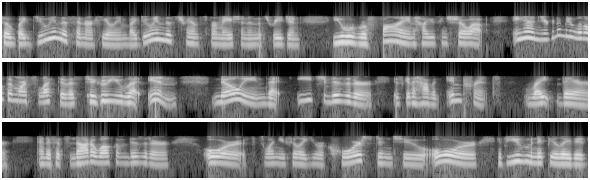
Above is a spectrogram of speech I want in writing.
So, by doing this inner healing, by doing this transformation in this region, you will refine how you can show up. And you're going to be a little bit more selective as to who you let in, knowing that each visitor is going to have an imprint right there. And if it's not a welcome visitor, or if it's one you feel like you were coerced into, or if you've manipulated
